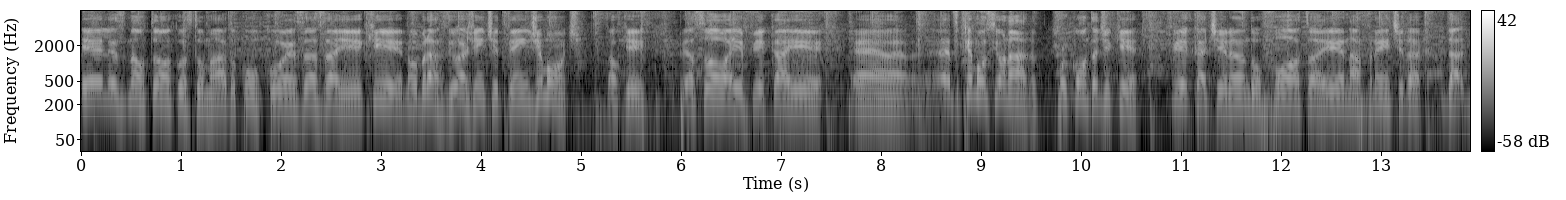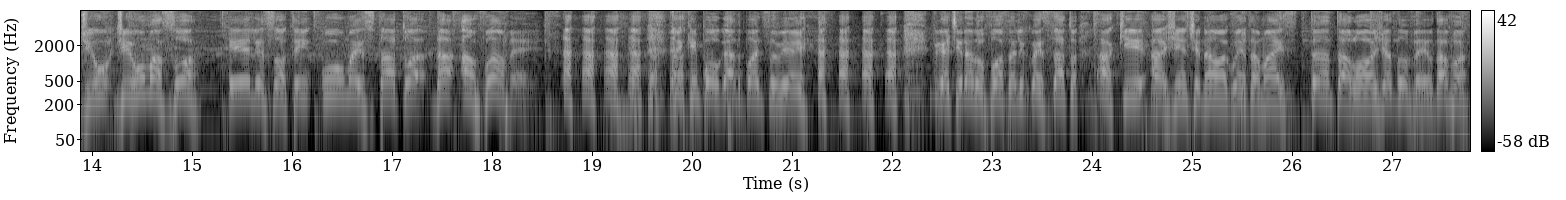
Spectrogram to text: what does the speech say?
Eles não estão acostumados com coisas aí que no Brasil a gente tem de monte, tá ok? Pessoal aí fica aí. É, é, fica emocionado. Por conta de quê? Fica tirando foto aí na frente da, da- de, de uma só. Ele só tem uma estátua da Avan, velho. Fica empolgado, pode subir aí. Fica tirando foto ali com a estátua. Aqui a gente não aguenta mais tanta loja do velho da van.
